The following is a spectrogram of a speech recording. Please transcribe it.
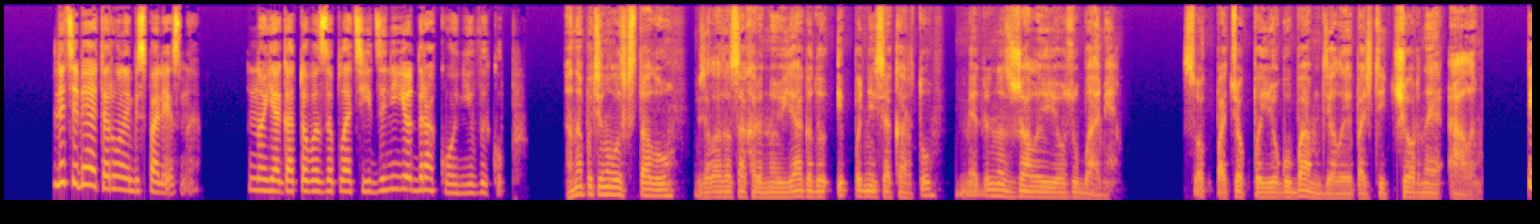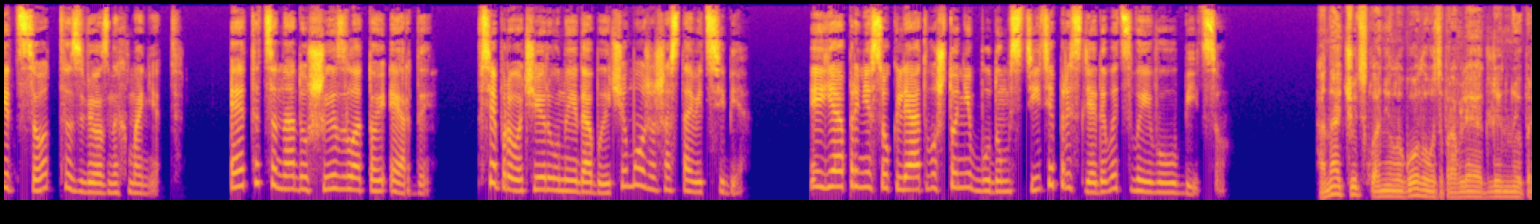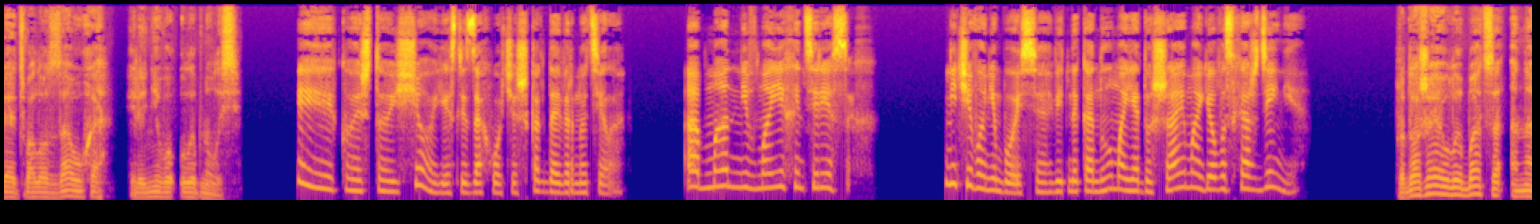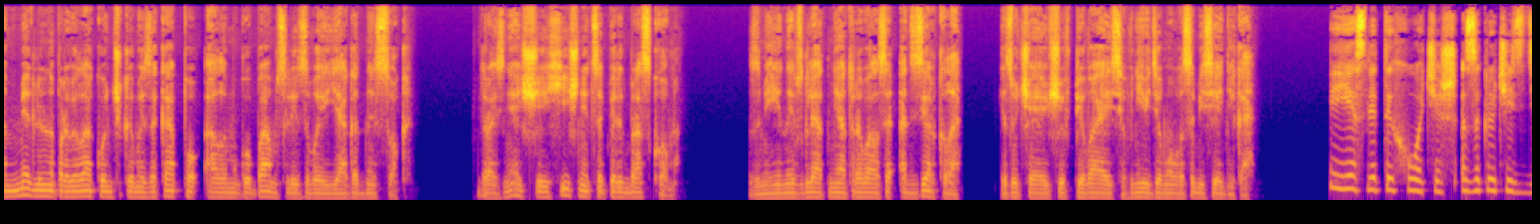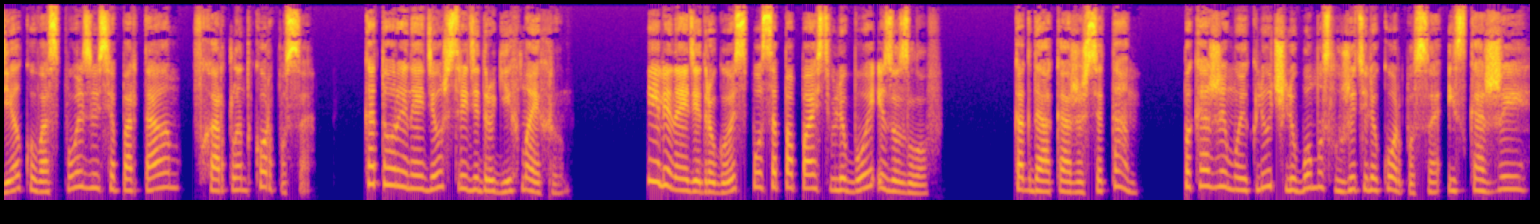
Для тебя эта руна бесполезна. Но я готова заплатить за нее драконий выкуп». Она потянулась к столу, взяла засахаренную ягоду и, поднеся ко рту, медленно сжала ее зубами. Сок потек по ее губам, делая почти черное алым. «Пятьсот звездных монет. Это цена души золотой эрды. Все прочие руны и добычу можешь оставить себе. И я принесу клятву, что не буду мстить и преследовать своего убийцу». Она чуть склонила голову, заправляя длинную прядь волос за ухо, и лениво улыбнулась. И кое-что еще, если захочешь, когда верну тело. Обман не в моих интересах. Ничего не бойся, ведь на кону моя душа и мое восхождение. Продолжая улыбаться, она медленно провела кончиком языка по алым губам, слизывая ягодный сок. Дразнящая хищница перед броском. Змеиный взгляд не отрывался от зеркала, изучающе впиваясь в невидимого собеседника. Если ты хочешь заключить сделку, воспользуйся порталом в Хартланд корпуса, который найдешь среди других моих рун. Или найди другой способ попасть в любой из узлов. Когда окажешься там, покажи мой ключ любому служителю корпуса и скажи...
